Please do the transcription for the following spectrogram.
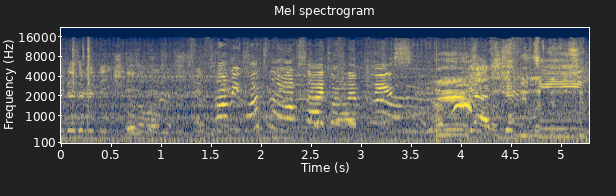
She does everything. She does the Tommy, what's the offside on them, please. Yeah, yeah she does the team.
